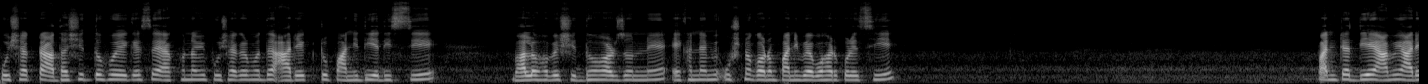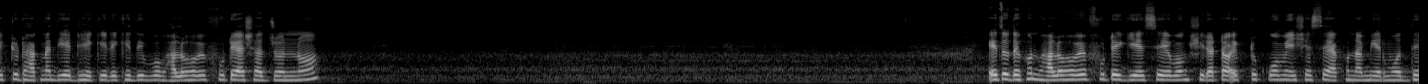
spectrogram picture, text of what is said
পুঁইশাকটা আধা সিদ্ধ হয়ে গেছে। এখন আমি পুঁইশাকের মধ্যে আর একটু পানি দিয়ে দিচ্ছি ভালোভাবে সিদ্ধ হওয়ার জন্যে। এখানে আমি উষ্ণ গরম পানি ব্যবহার করেছি। পানিটা দিয়ে আমি আরেকটু ঢাকনা দিয়ে ঢেকে রেখে দেব ভালোভাবে ফুটে আসার জন্য। এ তো দেখুন, ভালোভাবে ফুটে গিয়েছে এবং শিরাটাও একটু কমে এসেছে। এখন আমি এর মধ্যে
